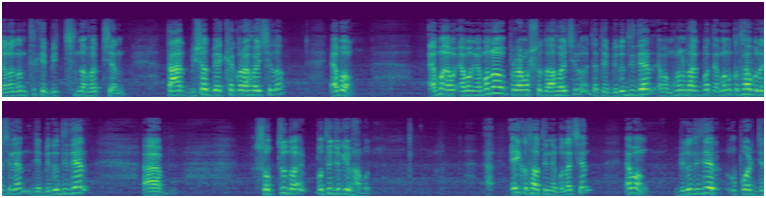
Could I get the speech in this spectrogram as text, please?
জনগণ থেকে বিচ্ছিন্ন হচ্ছেন তার বিশদ ব্যাখ্যা করা হয়েছিল এবং এবং এমনও পরামর্শ দেওয়া হয়েছিল যাতে বিরোধীদের এবং মোহন ভাগবত এমন কথাও বলেছিলেন যে বিরোধীদের শত্রু নয় প্রতিযোগী ভাবুন। এই কথাও তিনি বলেছেন এবং বিরোধীদের উপর যে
